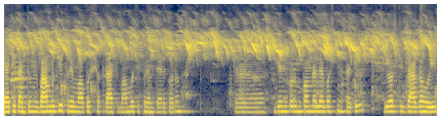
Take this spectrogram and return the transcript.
या ठिकाणी तुम्ही बांबूची फ्रेम वापरू शकता अशी बांबूची फ्रेम तयार करून. तर जेणेकरून कोंबड्याला बसण्यासाठी व्यवस्थित जागा होईल.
